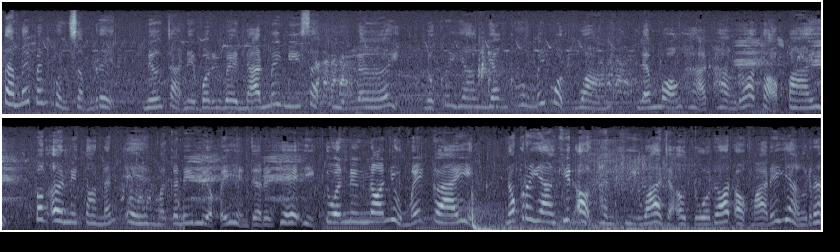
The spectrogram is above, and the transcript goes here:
แต่ไม่เป็นผลสำเร็จ เนื่องจากในบริเวณนั้นไม่มีสัตว์อื่นเลย นกกระยางยังคงไม่หมดหวัง และมองหาทางรอดต่อไปบังเอิญในตอนนั้นเองมันก็ได้เหลือบไปเห็นจระเข้อีกตัวหนึ่งนอนอยู่ไม่ไกล นกกระยางคิดออกทันทีว่าจะเอาตัวรอดออกมาได้อย่างไร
